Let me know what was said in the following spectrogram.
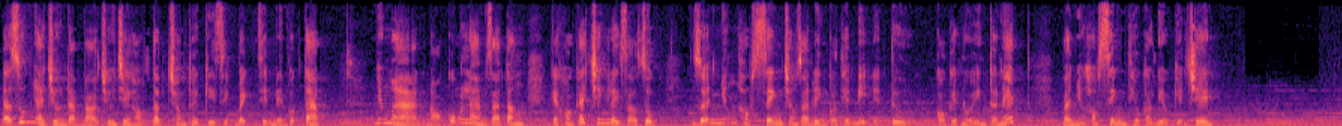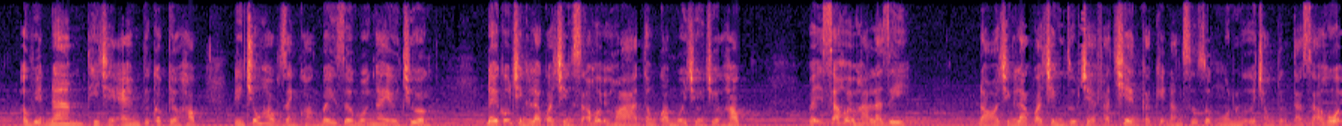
đã giúp nhà trường đảm bảo chương trình học tập trong thời kỳ dịch bệnh diễn biến phức tạp. Nhưng mà nó cũng làm gia tăng cái khoảng cách chênh lệch giáo dục giữa những học sinh trong gia đình có thiết bị điện tử có kết nối internet và những học sinh thiếu các điều kiện trên. Ở Việt Nam thì trẻ em từ cấp tiểu học đến trung học dành khoảng 7 giờ mỗi ngày ở trường. Đây cũng chính là quá trình xã hội hóa thông qua môi trường trường học. Vậy xã hội hóa là gì? Đó chính là quá trình giúp trẻ phát triển các kỹ năng sử dụng ngôn ngữ trong tương tác xã hội,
